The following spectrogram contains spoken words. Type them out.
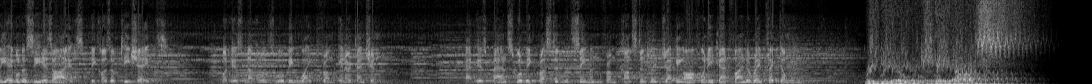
be able to see his eyes because of T-shades, but his knuckles will be white from inner tension. And his pants will be crusted with semen from constantly jacking off when he can't find a rape victim.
